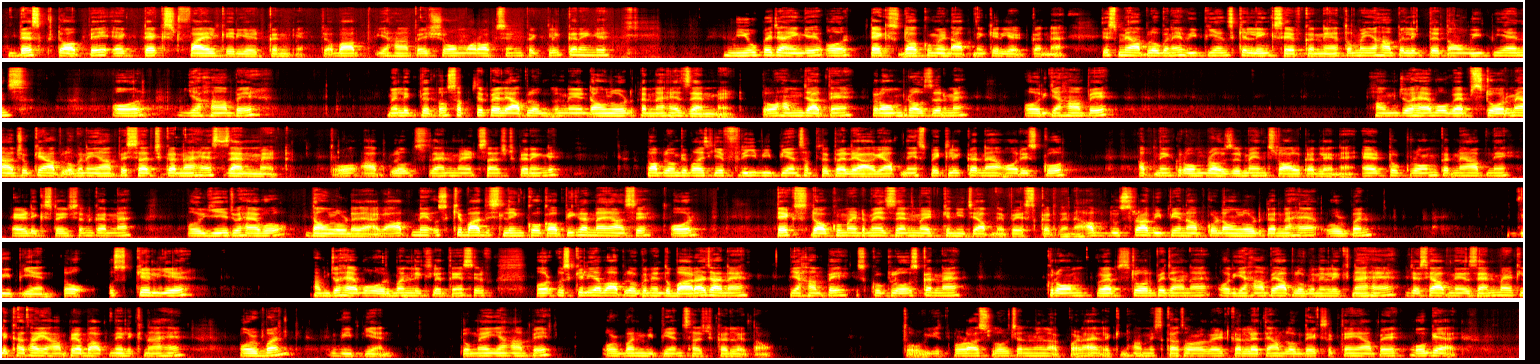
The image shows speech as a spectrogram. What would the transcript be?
डेस्कटॉप पे एक टेक्स्ट फ़ाइल क्रिएट करनी है। जब आप यहाँ पे शो मोर ऑप्शन पे क्लिक करेंगे न्यू पे जाएँगे और टेक्स्ट डॉक्यूमेंट आपने क्रिएट करना है। इसमें आप लोगों ने वी के लिंक सेव करने हैं। तो मैं यहाँ पे लिख देता हूँ वी और यहाँ पे मैं लिख देता हूँ, सबसे पहले आप लोगों ने डाउनलोड करना है जैनमेट तो हम जाते हैं क्रोम ब्राउज़र में और यहाँ पे हम जो है वो वेब स्टोर में आ चुके हैं। आप लोगों ने यहाँ पे सर्च करना है जैनमेट तो आप लोग जैनमेट सर्च करेंगे। तो आप लोगों के पास ये फ्री वीपीएन सबसे पहले आ गया। आपने इस पर क्लिक करना है और इसको अपने क्रोम ब्राउज़र में इंस्टॉल कर लेना है। ऐड टू क्रोम करना है आपने ऐड एक्सटेंशन करना है और ये जो है वो डाउनलोड हो जाएगा। आपने उसके बाद इस लिंक को कॉपी करना है यहाँ से और टेक्स्ट डॉक्यूमेंट में जेन मेट के नीचे आपने पेस्ट कर देना है। अब दूसरा वीपीएन आपको डाउनलोड करना है, urban वीपीएन तो उसके लिए हम जो है वो urban लिख लेते हैं सिर्फ़। और उसके लिए अब आप लोगों ने दोबारा जाना है, यहाँ पे इसको क्लोज करना है क्रोम वेब स्टोर पे जाना है और यहाँ पे आप लोगों ने लिखना है, जैसे आपने जैनमेट लिखा था, यहाँ पे अब आपने लिखना है urban वीपीएन तो मैं यहाँ पे urban वीपीएन सर्च कर लेता हूँ। तो ये थोड़ा स्लो चलने लग पड़ा है, लेकिन हम इसका थोड़ा वेट कर लेते हैं। हम लोग देख सकते हैं यहाँ पे हो गया है।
